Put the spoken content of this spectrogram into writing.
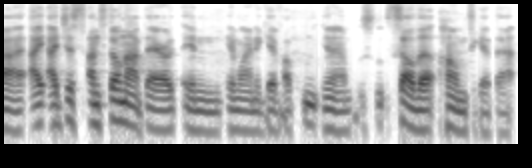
uh, I, I just I'm still not there in in wanting to give up, you know, sell the home to get that.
